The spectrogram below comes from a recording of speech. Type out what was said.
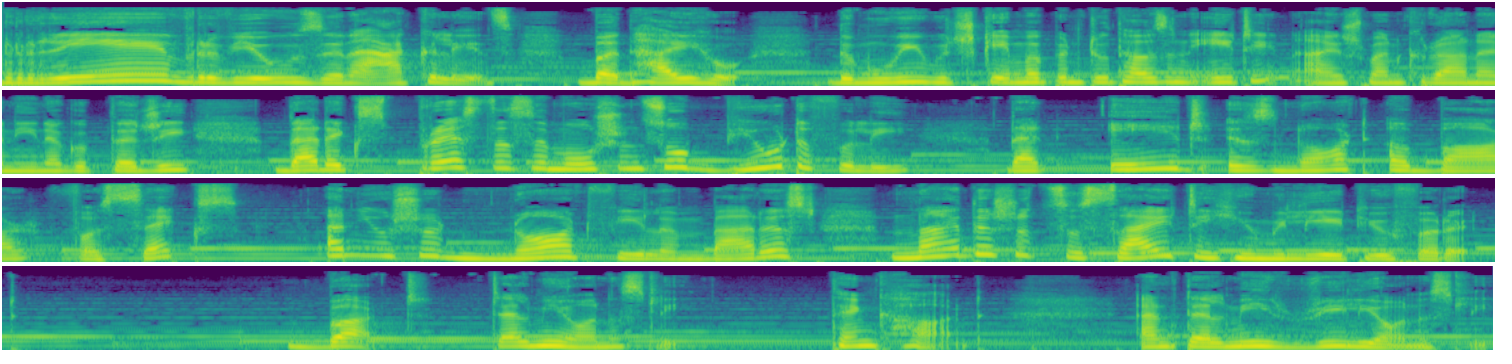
rave reviews and accolades. Badhai Ho, the movie which came up in 2018, Ayushman Khurrana, Neena Gupta ji, that expressed this emotion so beautifully that age is not a bar for sex and you should not feel embarrassed, neither should society humiliate you for it. But tell me honestly, think hard. and tell me really honestly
